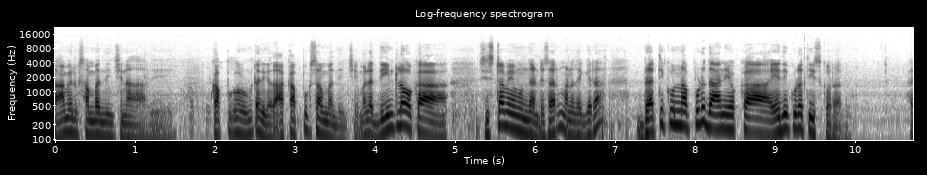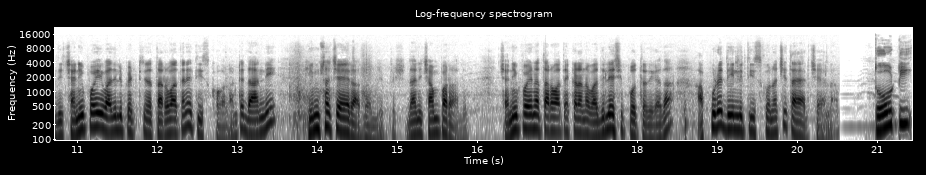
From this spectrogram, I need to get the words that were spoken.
తాంబేలుకు సంబంధించిన అది కప్పు కూడా ఉంటుంది కదా ఆ కప్పుకు సంబంధించి. మళ్ళీ దీంట్లో ఒక సిస్టమ్ ఏముందంటే సార్ మన దగ్గర బ్రతికున్నప్పుడు దాని యొక్క ఏది కూడా తీసుకోరాదు. అది చనిపోయి వదిలిపెట్టిన తర్వాతనే తీసుకోవాలి. అంటే దాన్ని హింస చేయరాదు అని చెప్పేసి దాన్ని చంపరాదు. చనిపోయిన తర్వాత ఎక్కడైనా వదిలేసిపోతుంది కదా అప్పుడే దీన్ని తీసుకొని వచ్చి తయారు చేయాలి? తోటి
